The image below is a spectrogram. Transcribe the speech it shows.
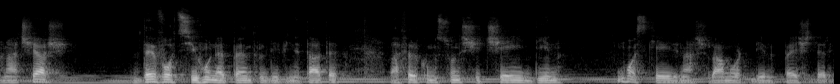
în aceeași devoțiune pentru divinitate, la fel cum sunt și cei din moschei, din ashramuri, din peșteri,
